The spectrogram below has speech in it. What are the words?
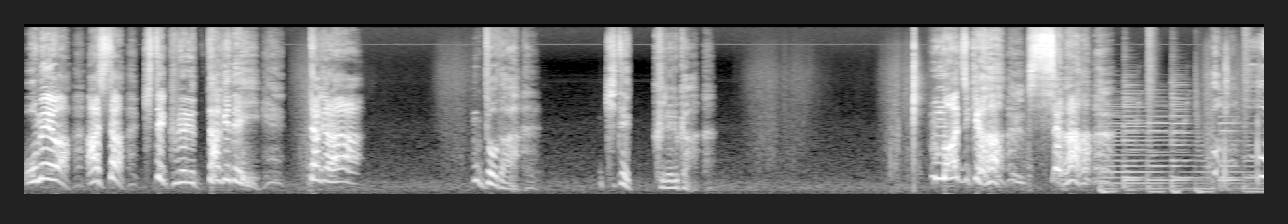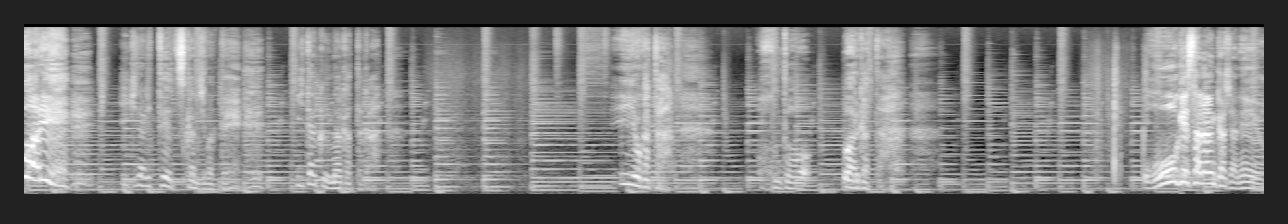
おめえは明日来てくれるだけでいい。だからどうだ？来てくれるか？マジか！しゃわ悪いいきなり手掴んじまって痛くなかったか。よかった。本当悪かった。大げさなんかじゃねえよ。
